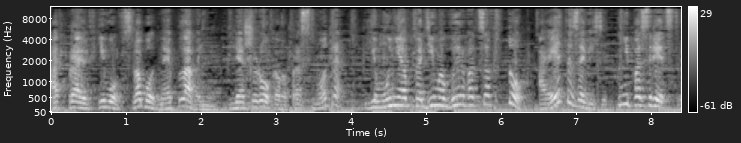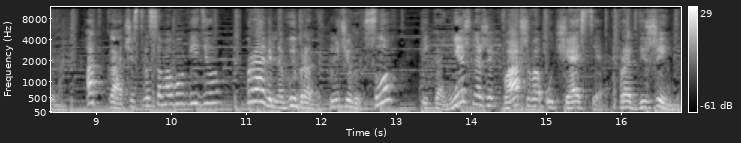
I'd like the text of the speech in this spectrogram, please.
Отправив его в свободное плавание для широкого просмотра, ему необходимо вырваться в топ, а это зависит непосредственно от качества самого видео, правильно выбранных ключевых слов и, конечно же, вашего участия в продвижении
